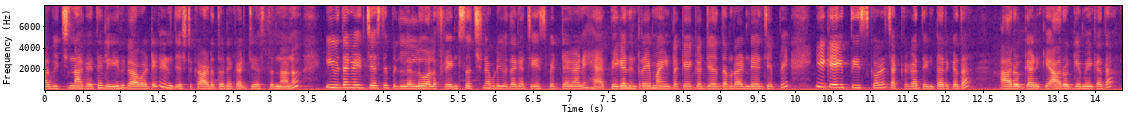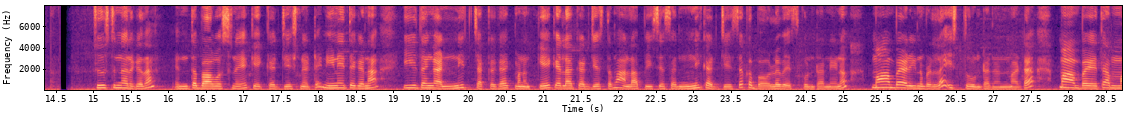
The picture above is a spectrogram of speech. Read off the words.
అవి ఇచ్చి నాకైతే లేదు కాబట్టి నేను జస్ట్ కాడతోనే కట్ చేస్తున్నాను. ఈ విధంగా ఇచ్చేస్తే పిల్లలు వాళ్ళ ఫ్రెండ్స్ వచ్చినప్పుడు ఈ విధంగా చేసి పెట్టినా కానీ హ్యాపీగా తింటారు. మా ఇంట్లో కేక్ కట్ చేద్దాం రండి అని చెప్పి ఈ కేక్ తీసుకొని చక్కగా తింటారు కదా. ఆరోగ్యానికి ఆరోగ్యమే కదా. చూస్తున్నారు కదా ఎంత బాగా వస్తున్నాయో కేక్ కట్ చేసినట్టే. నేనైతే కన్నా ఈ విధంగా అన్నీ చక్కగా మనం కేక్ ఎలా కట్ చేస్తామో అలా పీసెస్ అన్నీ కట్ చేసి ఒక బౌల్లో వేసుకుంటాను నేను. మా అబ్బాయి అడిగినప్పుడల్లా ఇస్తూ ఉంటాను అనమాట మా అబ్బాయి అయితే అమ్మ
